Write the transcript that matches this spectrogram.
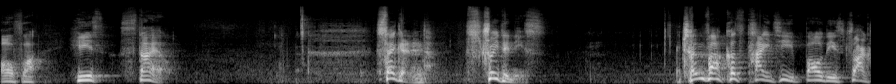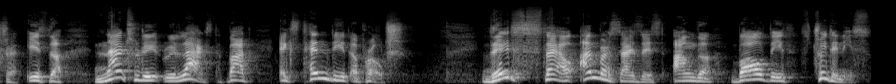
of his style. Second, straightness. Chen Fake's Tai Chi body structure is the naturally relaxed but extended approach. This style emphasizes on the body's straightness.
